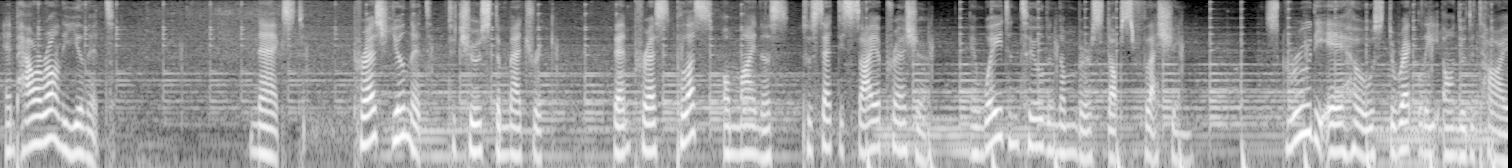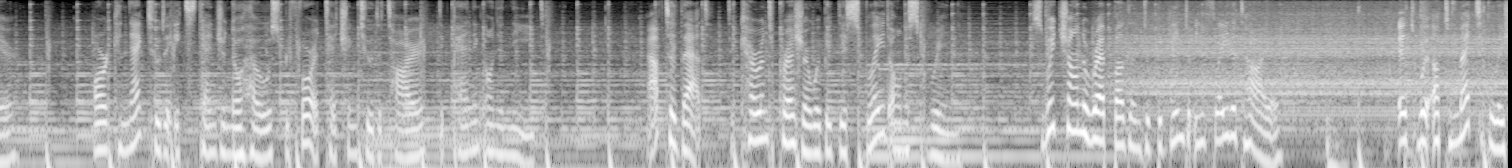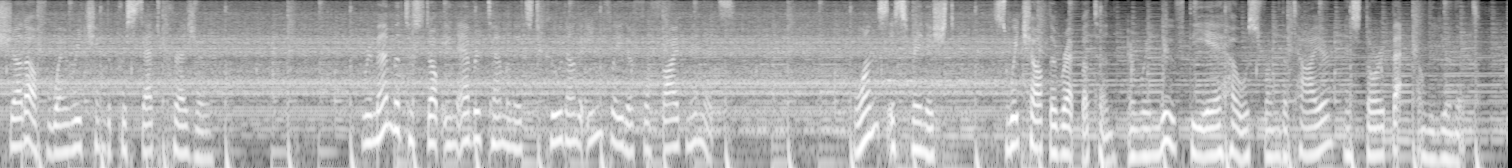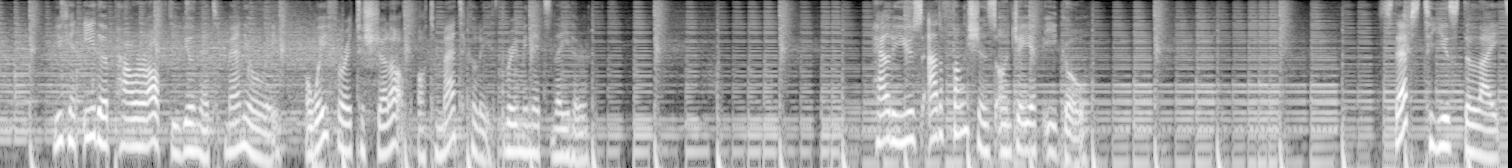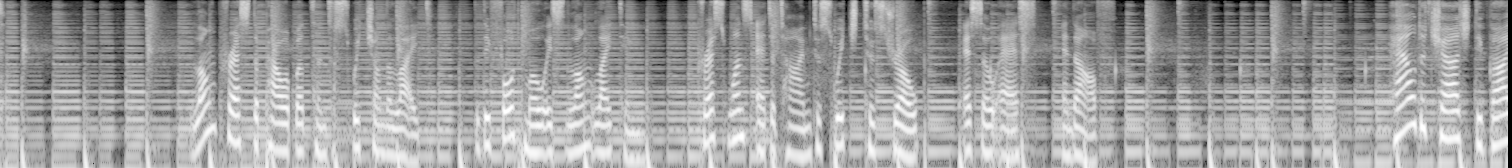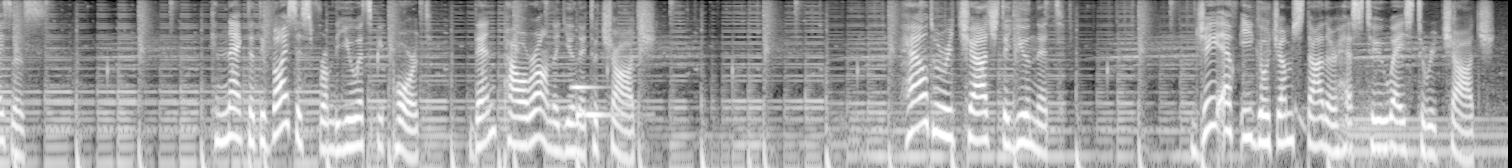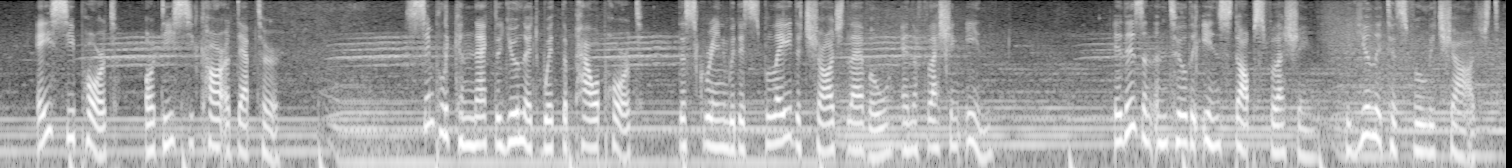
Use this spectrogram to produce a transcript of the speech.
and power on the unit. Next, press unit to choose the metric. Then press plus or minus to set desired pressure and wait until the number stops flashing. Screw the air hose directly onto the tire, or connect to the extensional hose before attaching to the tire depending on your need. After that, the current pressure will be displayed on the screen. Switch on the red button to begin to inflate the tire. It will automatically shut off when reaching the preset pressure. Remember to stop in every 10 minutes to cool down the inflator for 5 minutes. Once it's finished, Switch off the red button and remove the air hose from the tire and store it back on the unit. You can either power off the unit manually or wait for it to shut off automatically 3 minutes later. How to use other functions on JF EGWO Steps to use the light Long press the power button to switch on the light. The default mode is long lighting. Press once at a time to switch to strobe SOS, and off. How to charge devices. Connect the devices from the USB port, then power on the unit to charge. How to recharge the unit. JF EGWO Jump Starter has two ways to recharge, AC port or DC car adapter. Simply connect the unit with the power port the screen will display the charge level and a flashing in. It isn't until the in stops flashing, the unit is fully charged.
